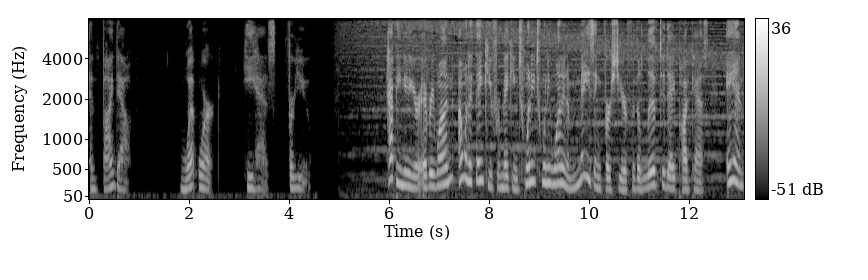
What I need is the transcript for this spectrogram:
And find out what work He has for you. Happy New Year, everyone! I want to thank you for making 2021 an amazing first year for the Live Today podcast and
